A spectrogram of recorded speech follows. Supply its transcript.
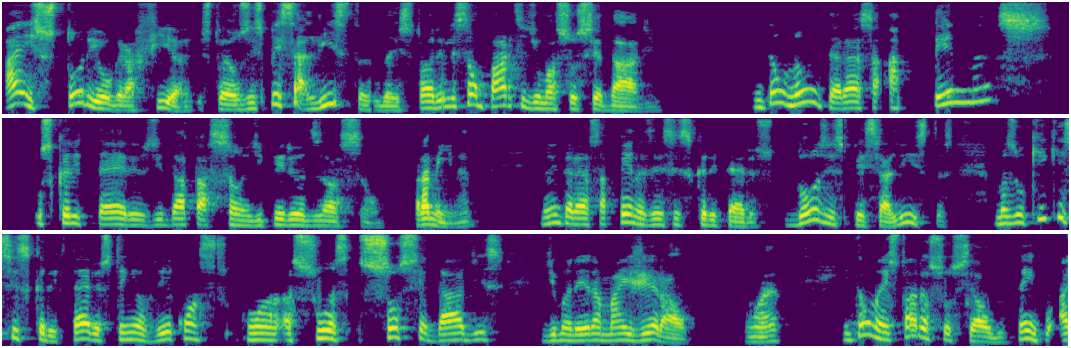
a historiografia, isto é, os especialistas da história, eles são parte de uma sociedade. Então não interessa apenas os critérios de datação e de periodização, para mim, né? Não interessa apenas esses critérios dos especialistas, mas o que, que esses critérios têm a ver com as, com as suas sociedades de maneira mais geral, não é? Então, na história social do tempo, a,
